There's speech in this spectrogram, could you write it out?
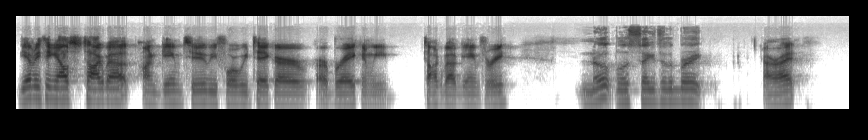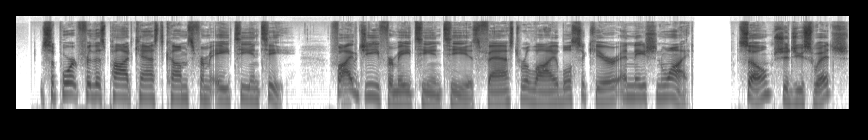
do you have anything else to talk about on game two before we take our, our break and we talk about game three? Nope. Let's take it to the break. All right. Support for this podcast comes from AT&T. 5G from AT&T is fast, reliable, secure, and nationwide. So, should you switch?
